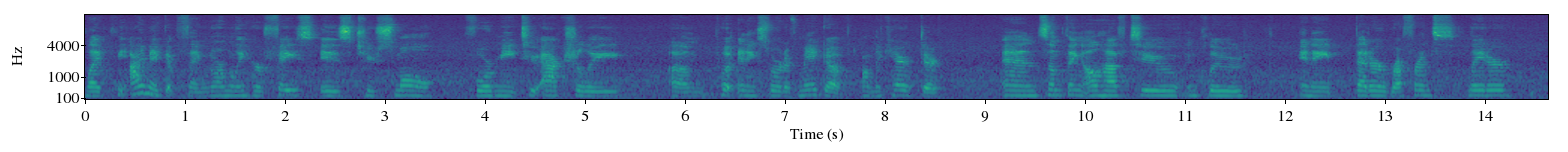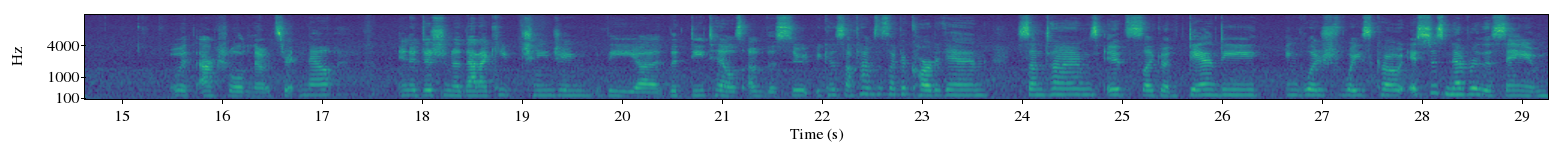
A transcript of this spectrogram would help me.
Like the eye makeup thing. Normally her face is too small for me to actually um, put any sort of makeup on the character. And something I'll have to include in a better reference later with actual notes written out. In addition to that, I keep changing the uh, the details of the suit because sometimes it's like a cardigan, sometimes it's like a dandy English waistcoat. It's just never the same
